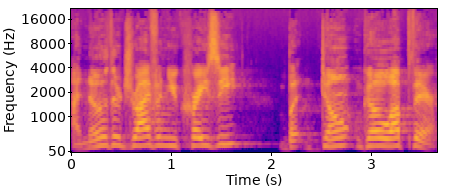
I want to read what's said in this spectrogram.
I know they're driving you crazy, but don't go up there.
